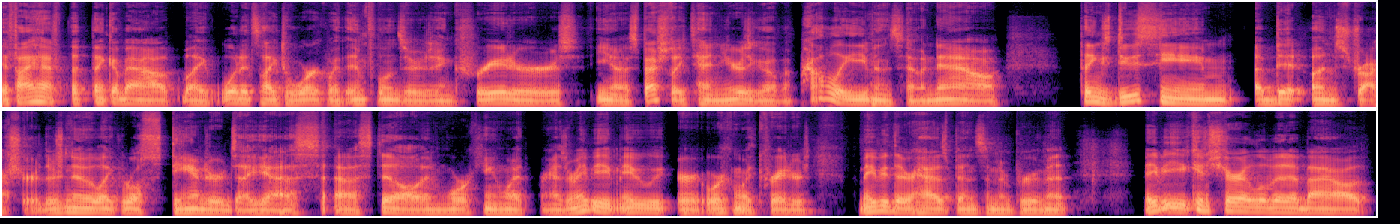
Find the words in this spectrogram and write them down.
If I have to think about like what it's like to work with influencers and creators, you know, especially 10 years ago, but probably even so now, things do seem a bit unstructured. There's no like real standards, I guess, uh, still in working with brands, or maybe maybe we, or working with creators. Maybe there has been some improvement. Maybe you can share a little bit about,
